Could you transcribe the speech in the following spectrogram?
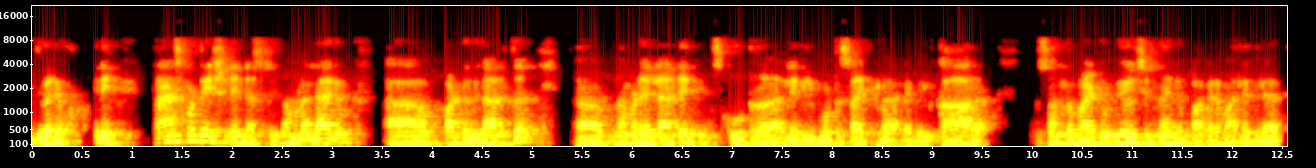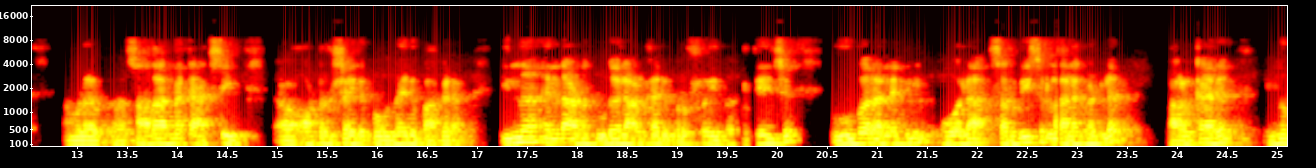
ഇതുവരെ വന്നു. ഇനി ട്രാൻസ്പോർട്ടേഷൻ ഇൻഡസ്ട്രി നമ്മളെല്ലാവരും പണ്ടൊരു കാലത്ത് നമ്മുടെ എല്ലാവരുടെയും സ്കൂട്ടർ അല്ലെങ്കിൽ മോട്ടോർ സൈക്കിൾ അല്ലെങ്കിൽ കാറ് സ്വന്തമായിട്ട് ഉപയോഗിച്ചിരുന്നതിന് പകരം അല്ലെങ്കിൽ നമ്മൾ സാധാരണ ടാക്സി ഓട്ടോറിക്ഷയിൽ പോകുന്നതിന് പകരം ഇന്ന് എന്താണ് കൂടുതൽ ആൾക്കാർ പ്രിഫർ ചെയ്യുന്നത്? പ്രത്യേകിച്ച് ഊബർ അല്ലെങ്കിൽ ഓല സർവീസ് ഉള്ള സ്ഥലങ്ങളിൽ ആൾക്കാർ ഇന്ന്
